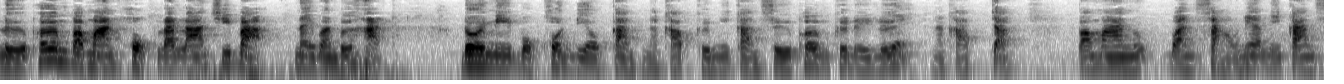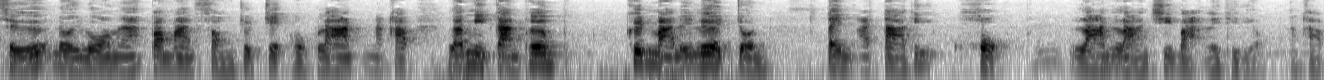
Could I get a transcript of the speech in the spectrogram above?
หรือเพิ่มประมาณ 6 ล้านล้านชิบะในวันพฤหัส โดยมีบุคคลเดียวกันนะครับ คือมีการซื้อเพิ่มขึ้นเรื่อยๆนะครับ จากประมาณวันเสาร์เนี่ยมีการซื้อโดยรวมนะประมาณ 2.76 ล้านนะครับ และมีการเพิ่มขึ้นมาเรื่อยๆ จนเต็มอัตราที่ 6 ล้านล้านชิบะเลยทีเดียวนะครับ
